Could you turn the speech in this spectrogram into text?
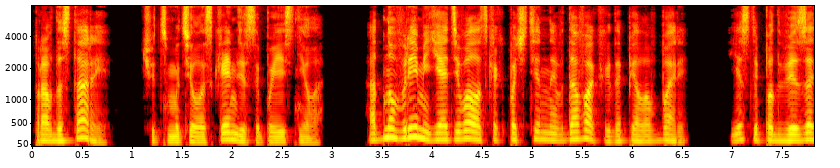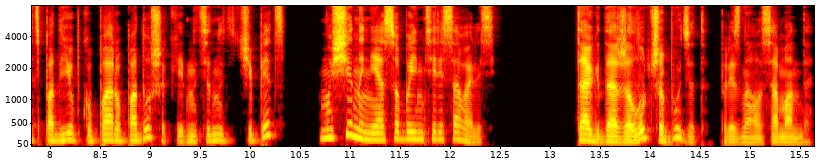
Правда, старые?» Чуть смутилась Кэндис и пояснила. «Одно время я одевалась как почтенная вдова, когда пела в баре. Если подвязать под юбку пару подушек и натянуть чепец, мужчины не особо интересовались». «Так даже лучше будет», — призналась Аманда.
